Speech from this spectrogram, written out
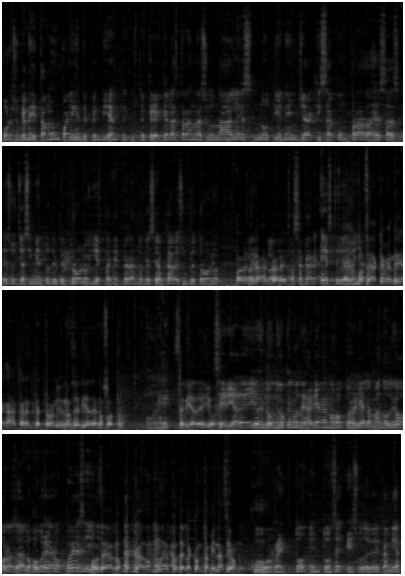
por eso que necesitamos un país independiente. ¿Usted cree que las transnacionales no tienen ya quizá compradas esas, esos yacimientos de petróleo y están esperando que se acabe su petróleo para venir a, sacar, este? o sea que vendrían a sacar el petróleo y no sería de nosotros. Correcto. Sería de ellos. Sería de ellos y lo único que nos dejarían a nosotros sería la mano de obra, o sea, los obreros pues. o sea, los pescados muertos de la contaminación. Correcto, entonces eso debe de cambiar.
